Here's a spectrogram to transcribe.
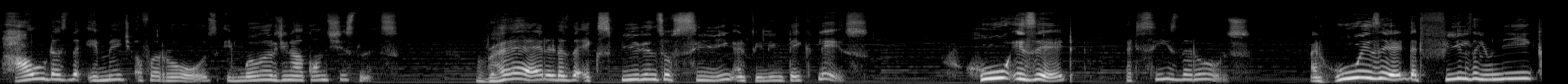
how does the image of a rose emerge in our consciousness? Where does the experience of seeing and feeling take place? Who is it that sees the rose? And who is it that feels the unique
